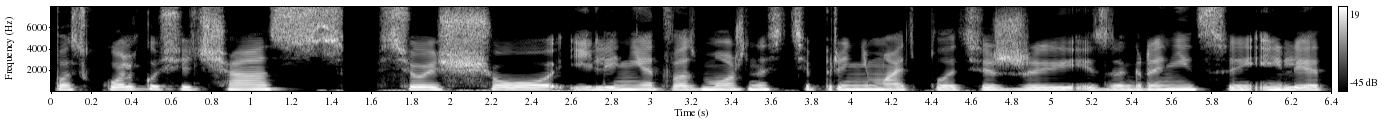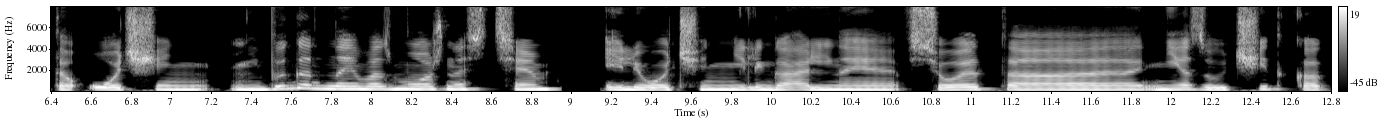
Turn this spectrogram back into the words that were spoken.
Поскольку сейчас все еще или нет возможности принимать платежи из-за границы, или это очень невыгодные возможности, или очень нелегальные, все это не звучит как,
